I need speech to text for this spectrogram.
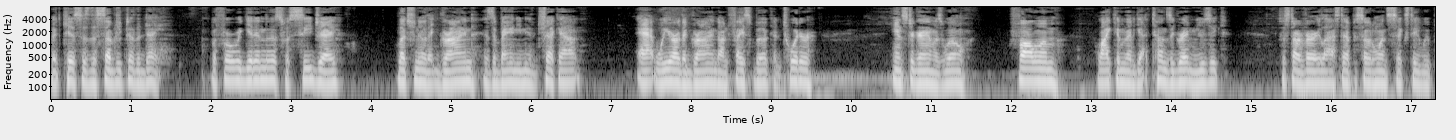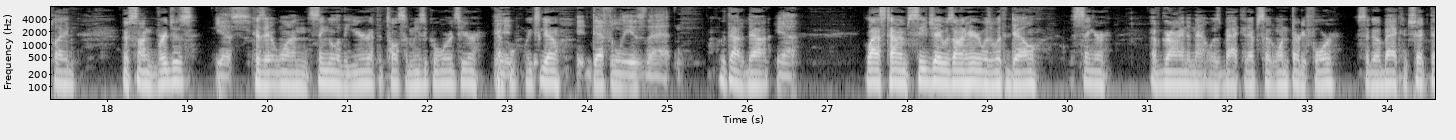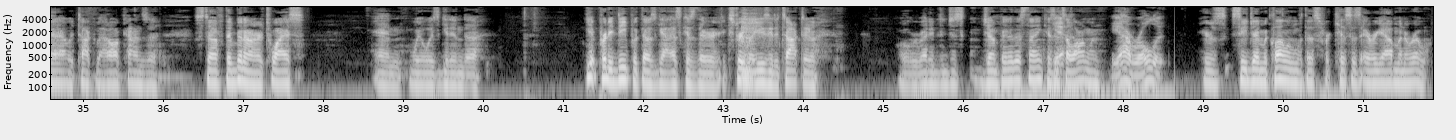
But Kiss is the subject of the day. Before we get into this with CJ, let you know that Grind is a band you need to check out. At We Are the Grind on Facebook and Twitter, Instagram as well. Follow them, like them. They've got tons of great music. Just our very last episode, 160, we played their song Bridges Yes, because it won Single of the Year at the Tulsa Music Awards here a couple weeks ago, it definitely is that. without a doubt. Yeah, Last time CJ was on here was with Dell, the singer. of grind, and that was back at episode 134. So go back and check that out. We talked about all kinds of stuff. They've been on here twice, and we always get into get pretty deep with those guys because they're extremely easy to talk to. Well, we're ready to just jump into this thing because it's a long one. Yeah, roll it. Here's CJ McClellan with us for Kiss's every album in a row.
